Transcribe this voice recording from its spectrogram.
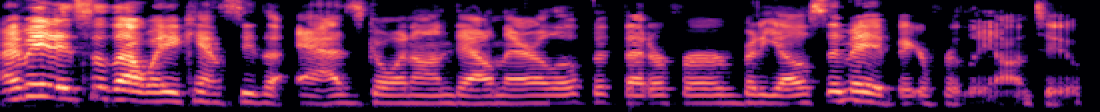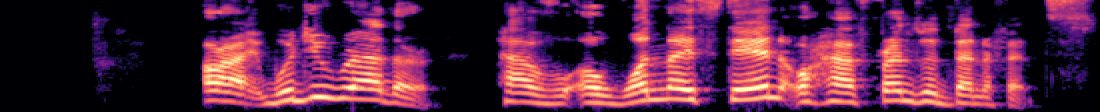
I made it so that way you can't see the ads going on down there a little bit better for everybody else. It made it bigger for Leon too. All right, would you rather have a one night stand or have friends with benefits?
